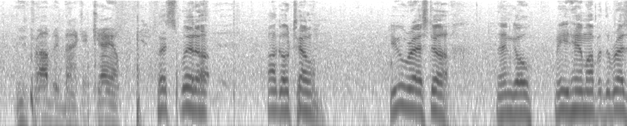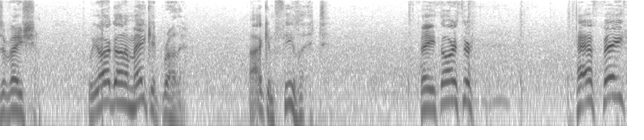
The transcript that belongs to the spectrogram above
He's probably back at camp. Let's split up. I'll go tell him. You rest up, then go meet him up at the reservation. We are gonna make it, brother. I can feel it. Faith, Arthur. Have faith.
